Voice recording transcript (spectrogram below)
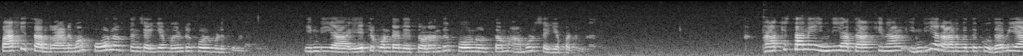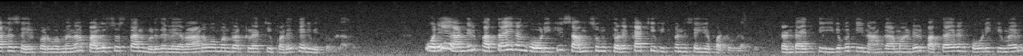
பாகிஸ்தான் இராணுவம் போர் நிறுத்தம் செய்ய வேண்டுகோள் விடுத்துள்ளது. இந்தியா ஏற்றுக்கொண்டதைத் தொடர்ந்து போர் நிறுத்தம் அமுல் செய்யப்பட்டுள்ளது. பாகிஸ்தானை இந்தியா தாக்கினால் இந்திய ராணுவத்துக்கு உதவியாக செயல்படுவோம் என பலுசிஸ்தான் விடுதலை ராணுவம் என்ற கிளர்ச்சி படை தெரிவித்துள்ளது. ஒரே ஆண்டில் பத்தாயிரம் கோடிக்கு சாம்சுங் தொலைக்காட்சி விற்பனை செய்யப்பட்டுள்ளது. ரெண்டாயிரத்தி இருபத்தி நான்காம் ஆண்டில் பத்தாயிரம் கோடிக்கு மேல்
